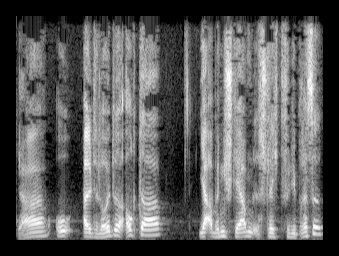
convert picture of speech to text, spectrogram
ja, oh, alte Leute auch da. Ja, aber nicht sterben ist schlecht für die Presse.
